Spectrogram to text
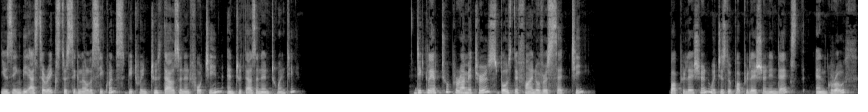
using the asterisk to signal a sequence between 2014 and 2020. Declare two parameters, both defined over set T population, which is the population index, and growth,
